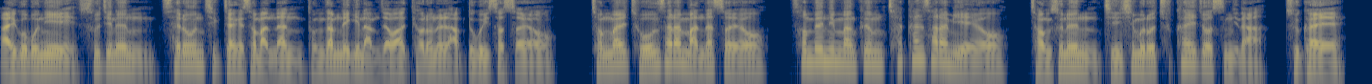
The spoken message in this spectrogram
알고 보니 수진은 새로운 직장에서 만난 동갑내기 남자와 결혼을 앞두고 있었어요. 정말 좋은 사람 만났어요. 선배님만큼 착한 사람이에요. 정수는 진심으로 축하해 주었습니다. 축하해,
